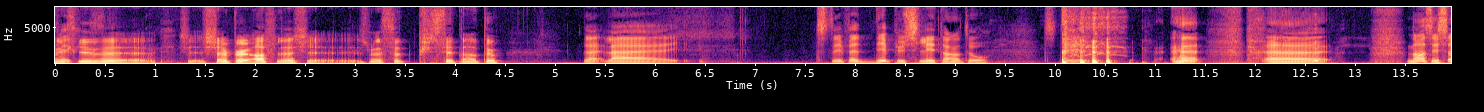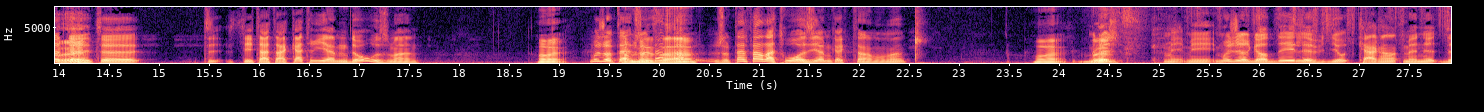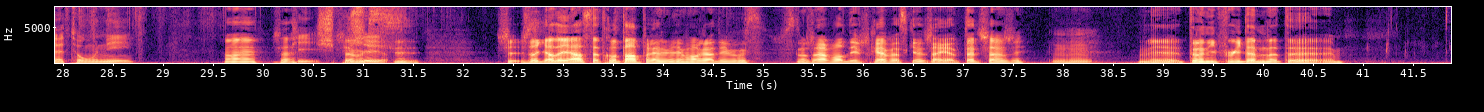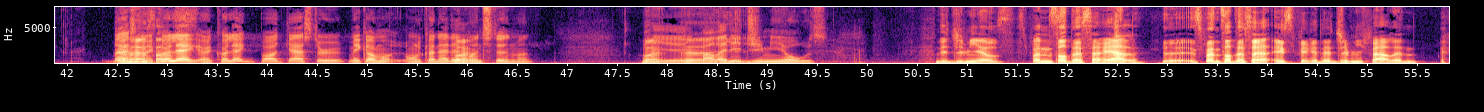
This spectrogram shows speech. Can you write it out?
M'excuse, euh, je je suis un peu off, là. Je, je me suis poussé tantôt. La, la- Tu t'es fait dépuceler tantôt. Tu t'es... Euh, Non, c'est ça. Ouais. t'es- T'es à ta quatrième dose, man. Ouais, Moi, je vais peut-être je vais peut-être faire, je vais peut-être faire la troisième quelque temps, man. ouais. Mais Ben, là, Mais, mais moi, j'ai regardé la vidéo de 40 minutes de Tony, ouais. puis je suis que sûr. si... Je, regardais hier, c'était trop tard pour annuler mon rendez-vous. Sinon, j'allais avoir des frais parce que j'aurais peut-être changé. Mhm. Mais Tony Freedom, notre... euh, Ben, c'est un collègue, un collègue podcaster, mais comme on, on le connaît d'Edmundston, man. ouais, Puis, il euh, parlait il- des Jimmy O's. Des Jimmy O's. C'est pas une sorte de céréale. Euh, C'est pas une sorte de céréale inspirée de Jimmy Fallon.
